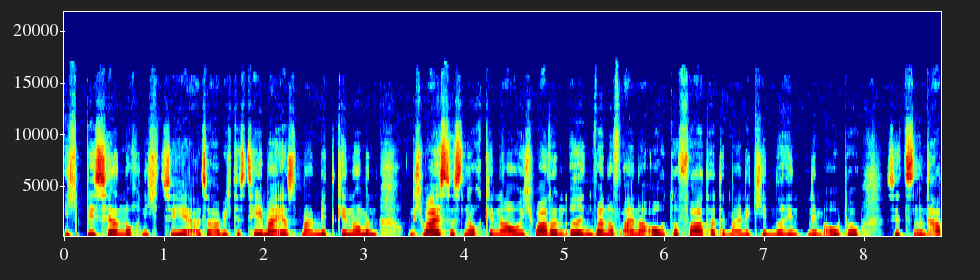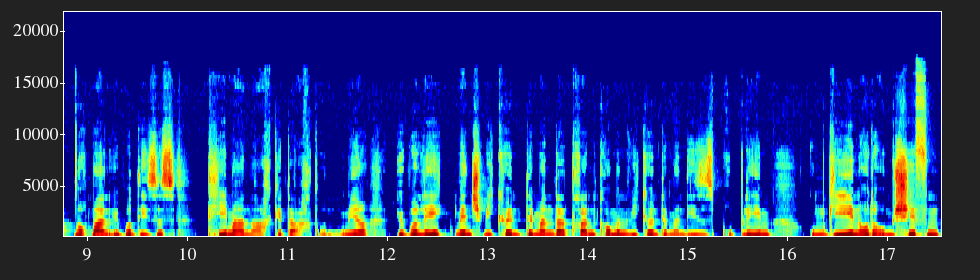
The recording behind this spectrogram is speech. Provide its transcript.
ich bisher noch nicht sehe. Also habe ich das Thema erstmal mitgenommen und ich weiß das noch genau. Ich war dann irgendwann auf einer Autofahrt, hatte meine Kinder hinten im Auto sitzen und habe nochmal über dieses Thema nachgedacht und mir überlegt, Mensch, wie könnte man da drankommen, wie könnte man dieses Problem umgehen oder umschiffen,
